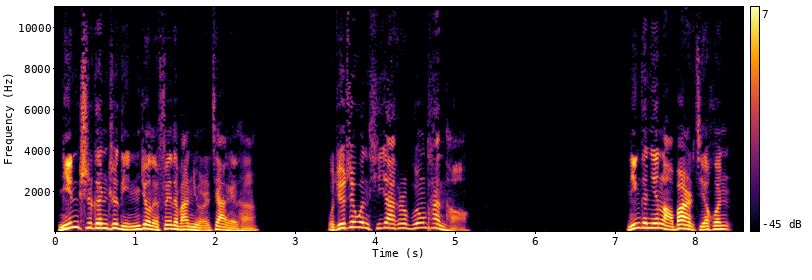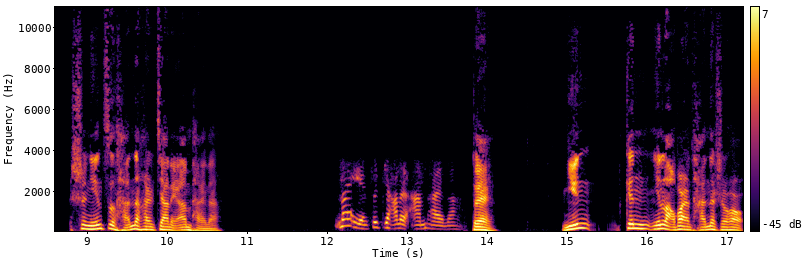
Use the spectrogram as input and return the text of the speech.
您知根知底，您就得非得把女儿嫁给他？我觉得这问题压根儿不用探讨。您跟您老伴儿结婚是您自谈的还是家里安排的？那也是家里安排的。对，您跟您老伴儿谈的时候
